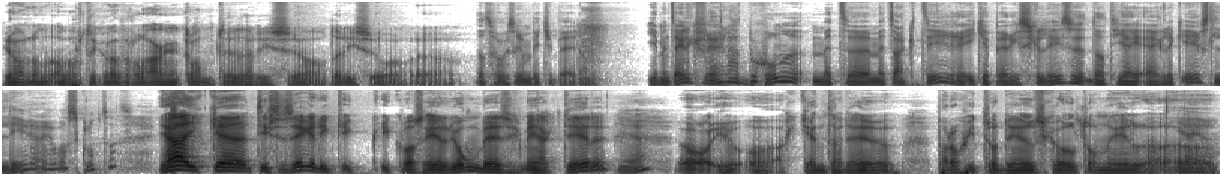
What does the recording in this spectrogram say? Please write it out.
Ja, dan, dan word ik overal aangeklampt. Hè. Dat, is, ja, dat is zo. Dat hoort er een beetje bij dan. Je bent eigenlijk vrij laat begonnen met, eh, met acteren. Ik heb ergens gelezen dat jij eigenlijk eerst leraar was, klopt dat? Ja, ik, eh, het is te zeggen, ik, ik, ik was heel jong bezig met acteren. Ja? Oh, je, oh, je kent dat, hè. Parochietoneel, schooltoneel, eh, Ja, ja.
